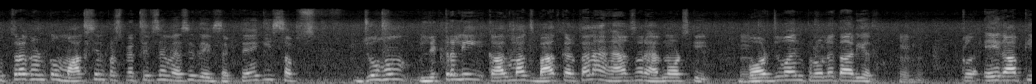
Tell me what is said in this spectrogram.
उत्तराखंड को मार्क्सियन पर्सपेक्टिव से हम ऐसे देख सकते हैं कि सब जो हम लिटरली कार्ल मार्क्स बात करता है ना हैव्स और हैव नॉट्स की बॉर्जुआ एंड प्रोलेतारियत एक आपकी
